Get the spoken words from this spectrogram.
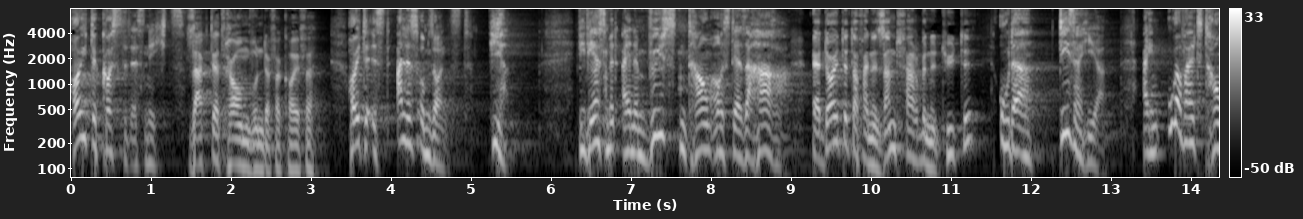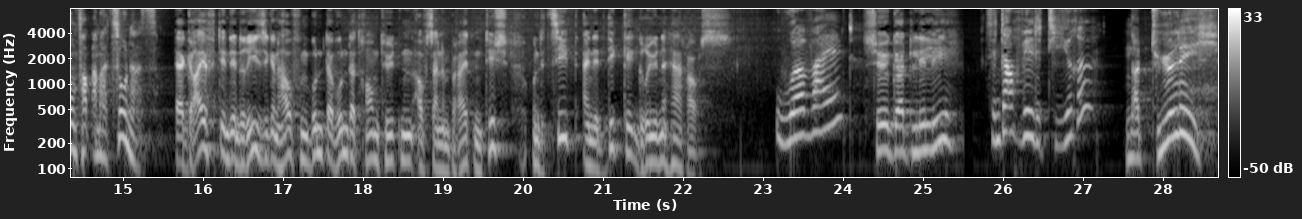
Heute kostet es nichts. sagt der Traumwunderverkäufer. Heute ist alles umsonst. Hier. Wie wär's mit einem Wüstentraum aus der Sahara? Er deutet auf eine sandfarbene Tüte, Oder dieser hier. Ein Urwaldtraum vom Amazonas. er greift in den riesigen Haufen bunter Wundertraumtüten auf seinem breiten Tisch und zieht eine dicke grüne heraus. Urwald? Zögert Lilli? Sind da auch wilde Tiere? Natürlich.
